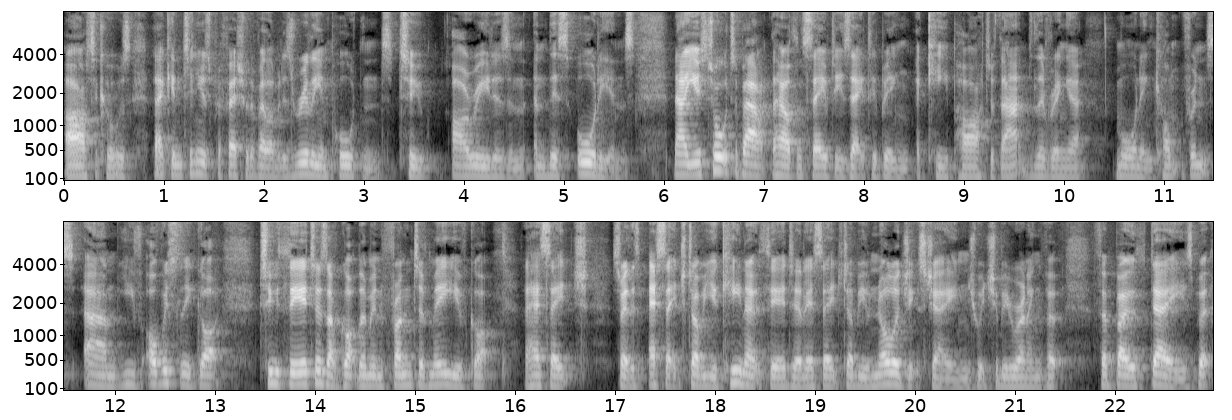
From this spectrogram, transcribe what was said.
articles, that continuous professional development is really important to our readers and, and this audience. Now, you've talked about the health and safety executive being a key part of that, delivering a morning conference. Um, you've obviously got two theatres. I've got them in front of me. You've got the SH sorry, this SHW Keynote Theatre and SHW Knowledge Exchange, which will be running for, for both days. But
